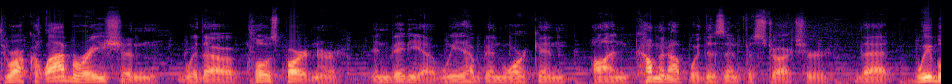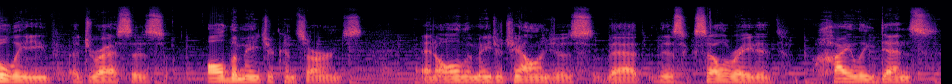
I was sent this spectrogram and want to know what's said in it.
Through our collaboration with our close partner, NVIDIA, we have been working on coming up with this infrastructure that we believe addresses all the major concerns and all the major challenges that this accelerated, highly dense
